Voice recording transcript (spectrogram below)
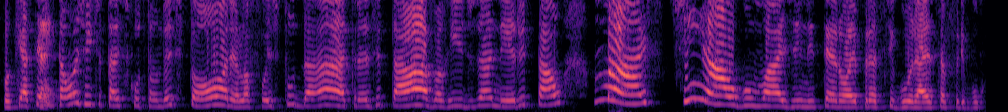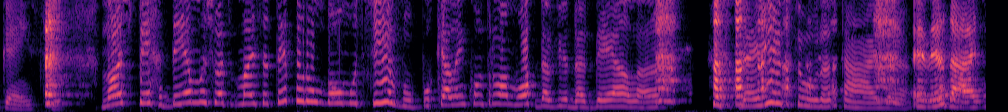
Porque até então a gente está escutando a história, ela foi estudar, transitava Rio de Janeiro e tal, mas tinha algo mais em Niterói para segurar essa friburguense. Nós perdemos, mas até por um bom motivo, porque ela encontrou o amor da vida dela. Não é isso, Natália? É verdade,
